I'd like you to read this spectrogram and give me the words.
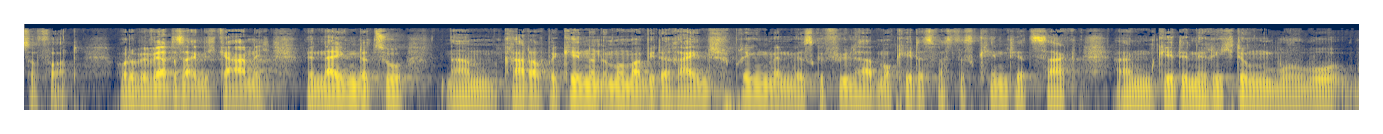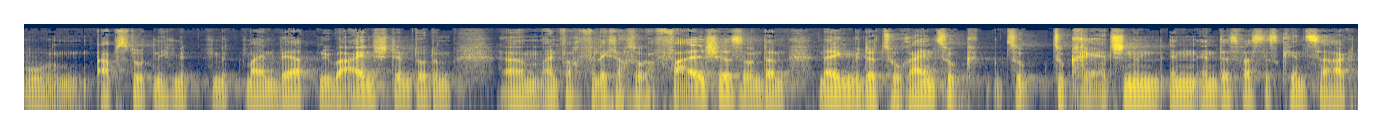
sofort. Oder bewährt das eigentlich gar nicht. Wir neigen dazu, ähm, gerade auch bei Kindern immer mal wieder reinspringen, wenn wir das Gefühl haben, okay, das, was das Kind jetzt sagt, ähm, geht in eine Richtung, wo, wo, wo absolut nicht mit, mit meinen Werten übereinstimmt oder ähm, einfach vielleicht auch sogar falsch ist und dann neigen wir dazu rein zu, zu, zu grätschen in, in, in das, was das Kind sagt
